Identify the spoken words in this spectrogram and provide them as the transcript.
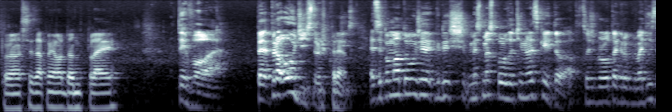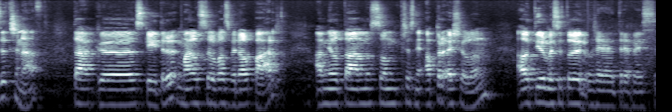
Potom si zapomněl Don't Play. Ty vole. Pe- pro OGs trošku Pro. víc. Já si pamatuju, že když my jsme spolu začínali skateovat, což bylo tak rok 2013, tak uh, skater Miles Silva vydal part a měl tam song přesně Upper Echelon, ale ty doby si to jedu. Že Travis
